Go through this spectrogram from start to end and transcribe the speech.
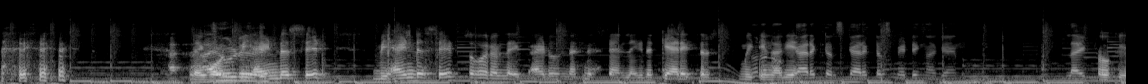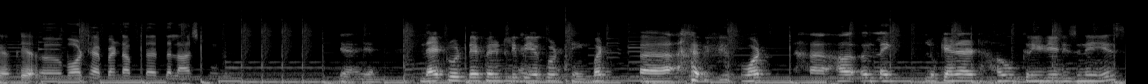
like I what behind the set, behind the sets, or like I don't understand, like the characters No, meeting no, no, again. Characters, characters meeting again. Like Okay, okay. uh, what happened after the last movie. yeah yeah that would definitely be a good thing but uh, what uh, how, like looking at how greedy disney is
